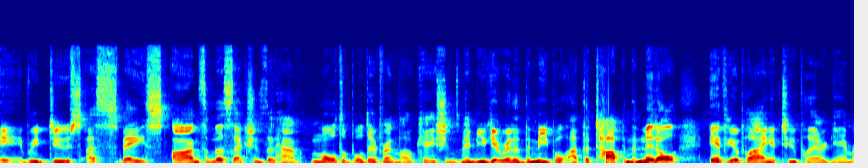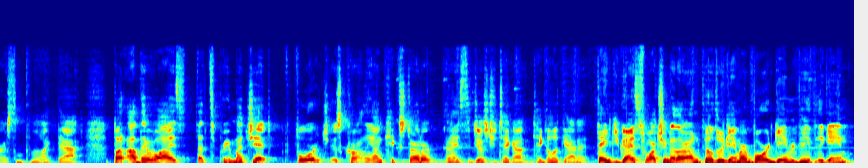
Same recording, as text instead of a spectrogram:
uh, reduce a space on some of the sections that have multiple different locations. Maybe you get rid of the meeple at the top in the middle if you're playing a two-player game or something like that. But otherwise, that's pretty much it. Forge is currently on Kickstarter, and I suggest you take a take a look at it. Thank you guys for watching another Unfiltered Gamer board game review for the game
